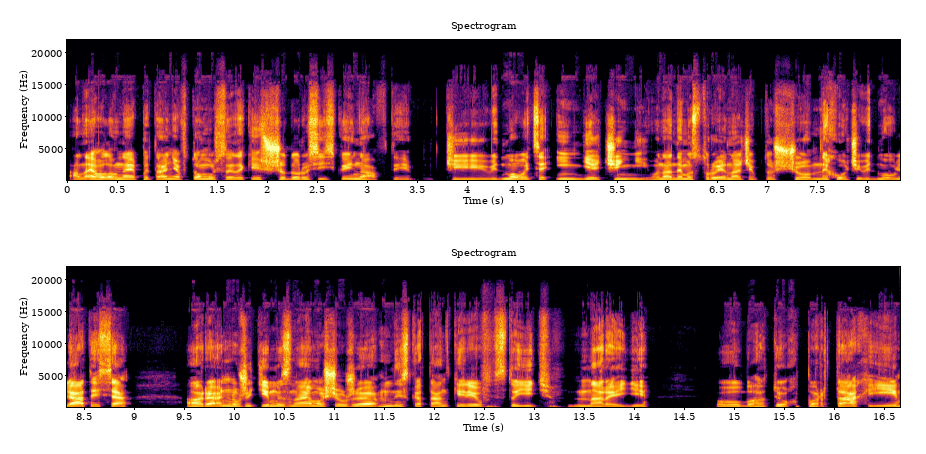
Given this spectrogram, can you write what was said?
Але головне питання в тому, все-таки щодо російської нафти. Чи відмовиться Індія чи ні? Вона демонструє, начебто, що не хоче відмовлятися. А реально в житті ми знаємо, що вже низка танкерів стоїть на рейді у багатьох портах, і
